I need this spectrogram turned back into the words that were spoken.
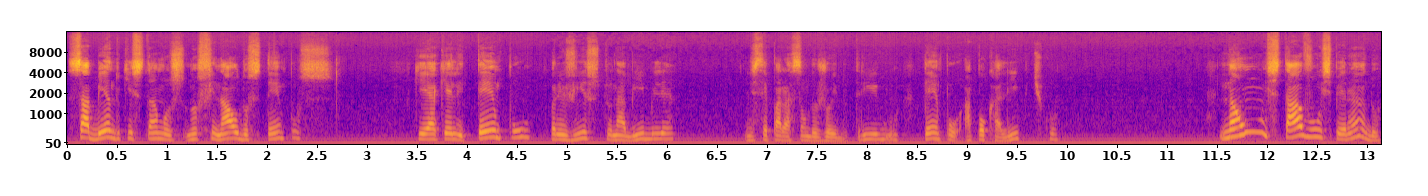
sabendo que estamos no final dos tempos, que é aquele tempo previsto na Bíblia de separação do joio e do trigo, tempo apocalíptico, não estavam esperando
